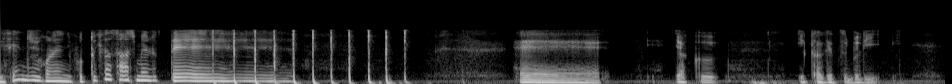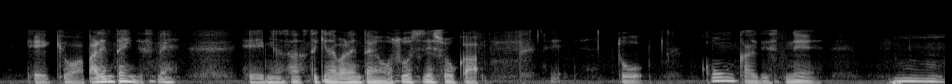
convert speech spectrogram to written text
2015年にポッドキャスト始めるって、えー、約1ヶ月ぶり、えー今日はバレンタインですね。えー皆さん素敵なバレンタインをお過ごしでしょうか。えーっと、今回ですね、うん、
